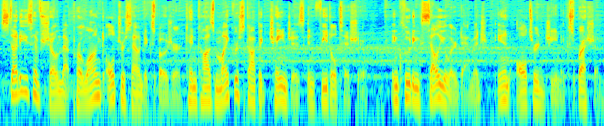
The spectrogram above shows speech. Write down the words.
Studies have shown that prolonged ultrasound exposure can cause microscopic changes in fetal tissue, including cellular damage and altered gene expression.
